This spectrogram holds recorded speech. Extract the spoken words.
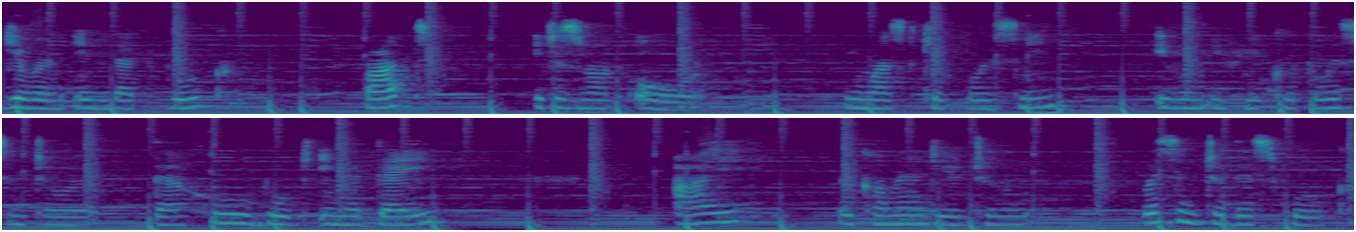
given in that book, but it is not over. You must keep listening, even if you could listen to the whole book in a day. I recommend you to listen to this book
